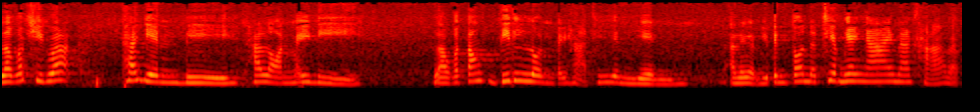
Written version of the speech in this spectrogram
เราก็คิดว่าถ้าเย็นดี ถ้าร้อนไม่ดี เราก็ต้องดิ้นรนไปหาที่เย็นๆอะไรแบบนี้เป็นต้นนะเทียบง่าย ๆนะคะ แบบ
